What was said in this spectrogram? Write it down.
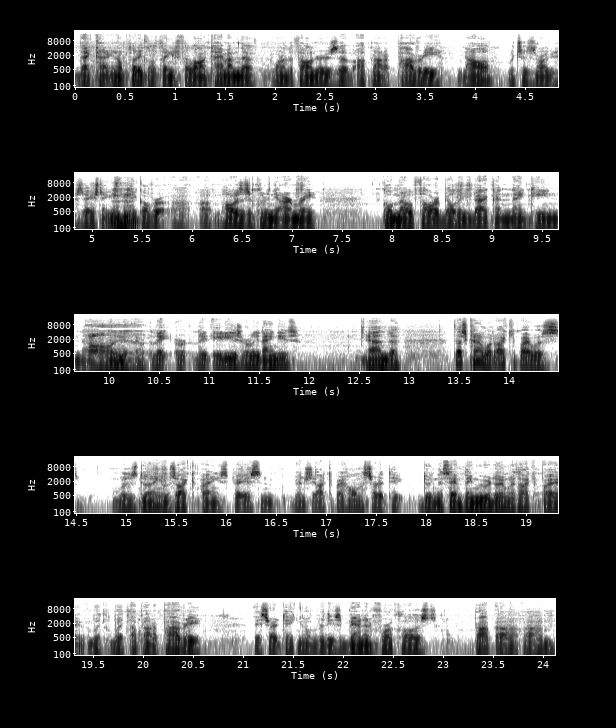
that kind of you know political things for a long time. I'm the one of the founders of Up and Out of Poverty Now, which is an organization that used Mhm. to take over uh, uh, houses, including the Armory, Gold Medal Flour Building back in 19 uh, Oh, yeah. late er, late 80s, early 90s, and uh, that's kind of what Occupy was was doing. It was occupying space, and eventually Occupy Home started ta- doing the same thing we were doing with Occupy with, with Up and Out of Poverty. They started taking over these abandoned, foreclosed prop, uh, um,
